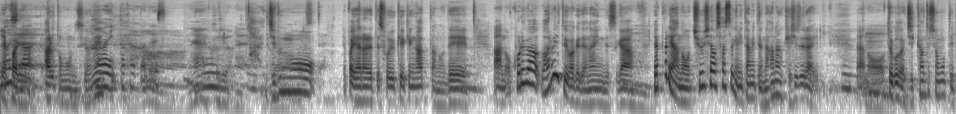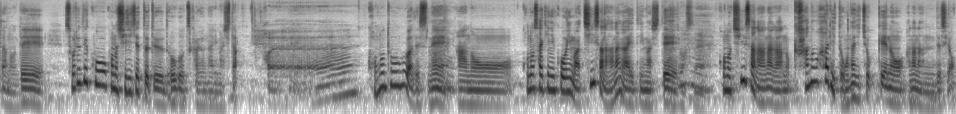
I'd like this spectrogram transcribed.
やっぱりあると思うんですよね。はい、痛かったです。ね、来るよね。自分もやっぱりやられてそういう経験があったので、うん、あのこれが悪いというわけではないんですが、うん、やっぱりあの注射を刺す時の痛みってなかなか消しづらい、うん、あのということが実感として思っていたのでそれでこうこのシリジェットという道具を使うようになりました。この道具はですね、はい、あのこの先にこう今小さな穴が開いていまして、ね、この小さな穴があの蚊の針と同じ直径の穴なんですよ。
